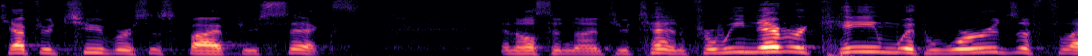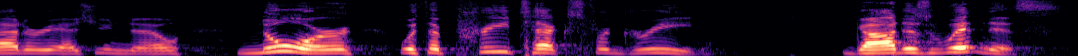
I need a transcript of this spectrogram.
Chapter 2, verses 5 through 6, and also 9 through 10. For we never came with words of flattery, as you know, nor with a pretext for greed. God is witness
